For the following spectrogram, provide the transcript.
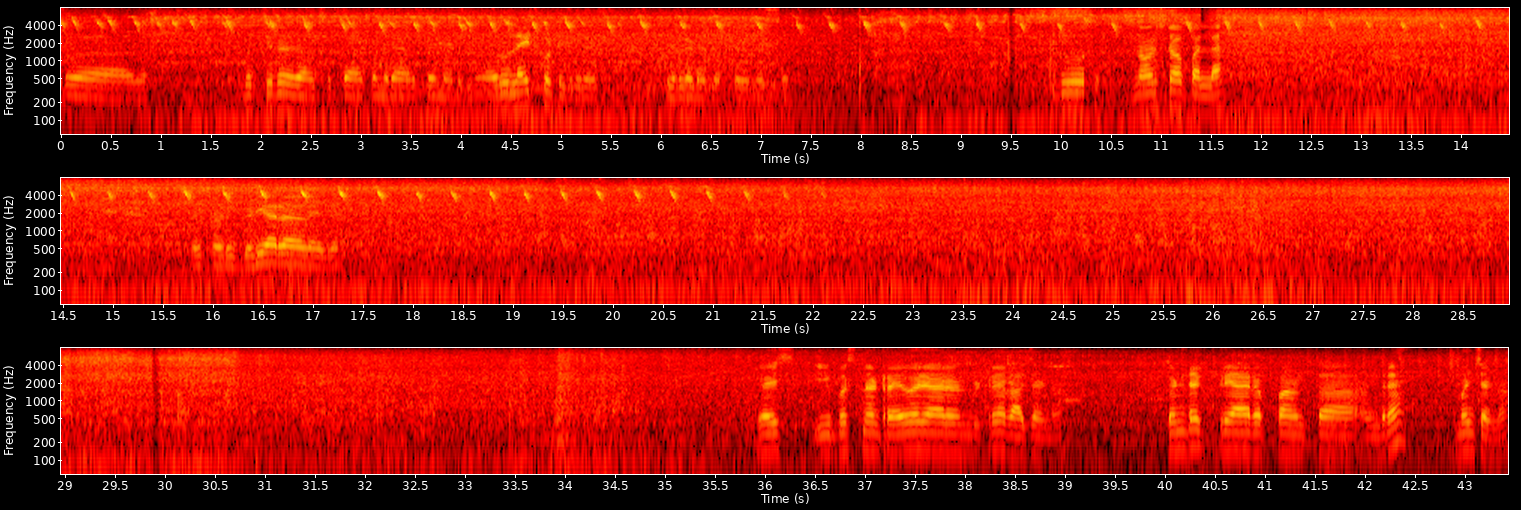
ಗೊತ್ತಿರೋದು ಅನ್ಸುತ್ತೆ, ಯಾಕಂದರೆ ಅವ್ರು ಪೇ ಮಾಡಿದ್ರು. ಅವರು ಲೈಟ್ ಕೊಟ್ಟಿದ್ರು ಗೈಸ್ ಎದುರುಗಡೆ ಬರ್ತದೆ ಬಸ್ಸು ಇದು ನಾನ್ ಸ್ಟಾಪ್ ಅಲ್ಲ ನೋಡಿ ಗಡಿಯಾರ ಇದೆ. ಗೈಸ್ ಈ ಬಸ್ನ ಡ್ರೈವರ್ ಯಾರು ಅಂದ್ಬಿಟ್ರೆ ರಾಜಣ್ಣ. ಕಂಡಕ್ಟ್ರ್ ಯಾರಪ್ಪ ಅಂತ ಅಂದರೆ ಮಂಚಣ್ಣ.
